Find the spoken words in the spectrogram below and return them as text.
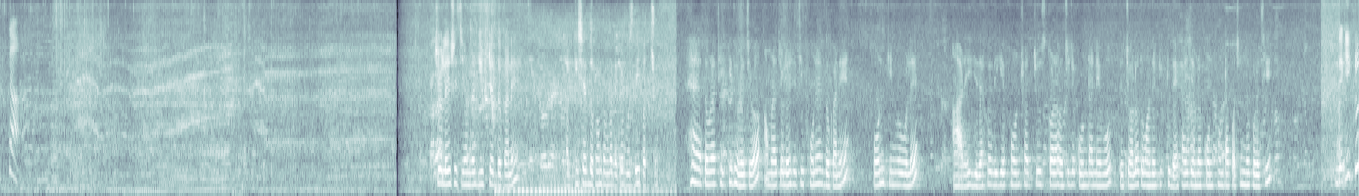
একটা। চলে এসেছি আমরা গিফটের দোকানে। আর কিসের দোকান তোমরা দেখে বুঝতেই পারছ। হ্যাঁ তোমরা ঠিকই ধরেছ। আমরা চলে এসেছি ফোনের দোকানে। ফোন কিনবো বলে। আর এই যে দেখো এদিকে ফোন সব চুজ করা হচ্ছে যে কোনটা নেব। তো চলো তোমাদেরকে একটু দেখাই যে আমরা কোন ফোনটা পছন্দ করেছি। দেখি একটু।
